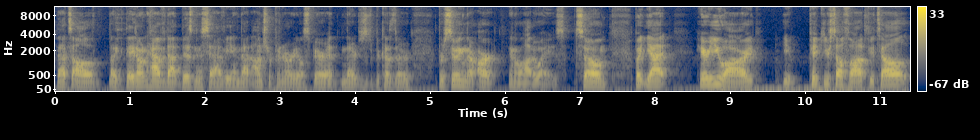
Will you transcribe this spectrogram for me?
that's all like they don't have that business savvy and that entrepreneurial spirit and they're just because they're pursuing their art in a lot of ways. So, but yet here you are, you pick yourself up, you tell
